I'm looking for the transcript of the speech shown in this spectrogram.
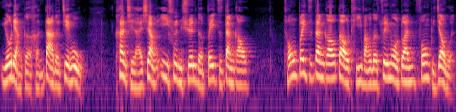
有两个很大的建物，看起来像易顺轩的杯子蛋糕。从杯子蛋糕到提防的最末端，风比较稳。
